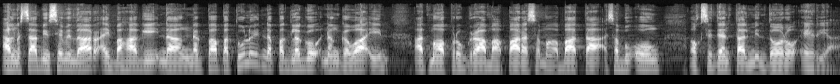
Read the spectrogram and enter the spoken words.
Ang nasabing seminar ay bahagi ng nagpapatuloy na paglago ng gawain at mga programa para sa mga bata sa buong Occidental Mindoro area.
